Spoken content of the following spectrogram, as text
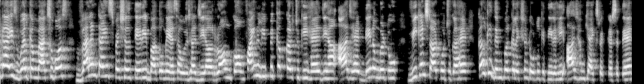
Guys welcome back so boss valentine special तेरी बातों में ऐसा उलझा जिया रोम कॉम फाइनली पिकअप कर चुकी है जी हाँ आज है day number two weekend start हो चुका है कल के दिन पर कलेक्शन टोटल कितनी रही आज हम क्या एक्सपेक्ट कर सकते हैं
